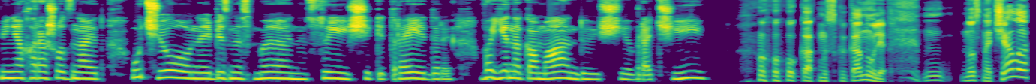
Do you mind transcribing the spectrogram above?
Меня хорошо знают ученые, бизнесмены, сыщики, трейдеры, военно-командующие, врачи. О, как мы скаканули. Но сначала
